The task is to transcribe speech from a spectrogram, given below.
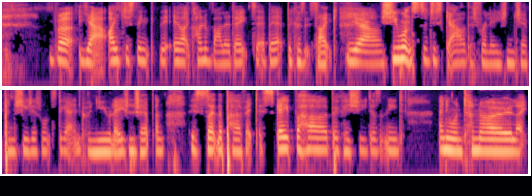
but yeah, I just think that it like kind of validates it a bit because it's like Yeah. she wants to just get out of this relationship and she just wants to get into a new relationship and this is like the perfect escape for her because she doesn't need anyone to know like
